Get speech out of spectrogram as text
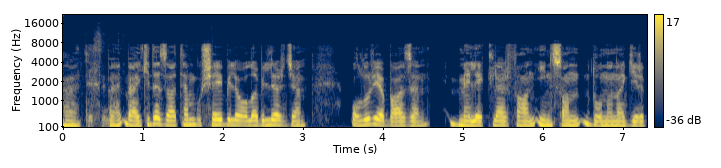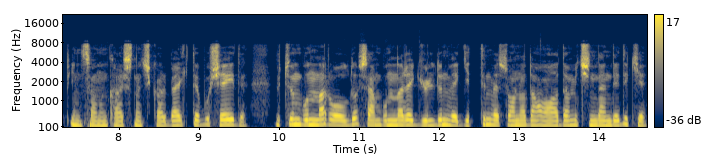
Evet. Kesinlikle. Bel- belki de zaten bu şey bile olabilir Cem. Olur ya bazen melekler falan insan donuna girip insanın karşısına çıkar. Belki de bu şeydi. Bütün bunlar oldu. Sen bunlara güldün ve gittin ve sonradan o adam içinden dedi ki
